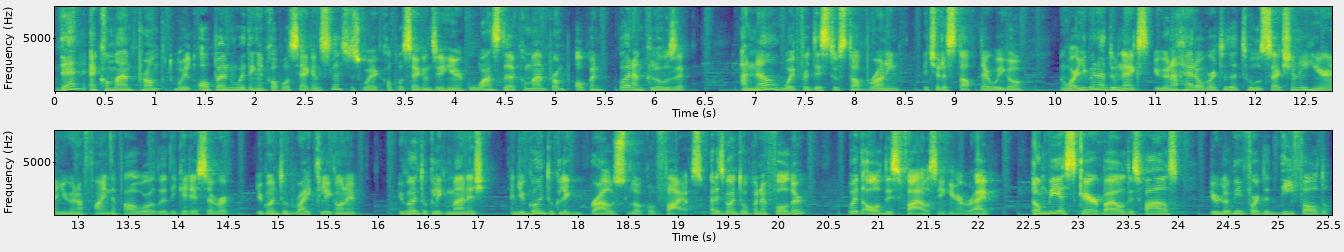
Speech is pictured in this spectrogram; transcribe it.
Then a command prompt will open within a couple seconds. Let's just wait a couple seconds in here. Once the command prompt open, go ahead and close it. And now wait for this to stop running. It should have stopped. There we go. And what you're gonna do next, you're gonna head over to the tools section in here and you're gonna find the Palworld dedicated server. You're going to right click on it. You're going to click manage and you're going to click browse local files. That is going to open a folder with all these files in here, right? Don't be scared by all these files. You're looking for the default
